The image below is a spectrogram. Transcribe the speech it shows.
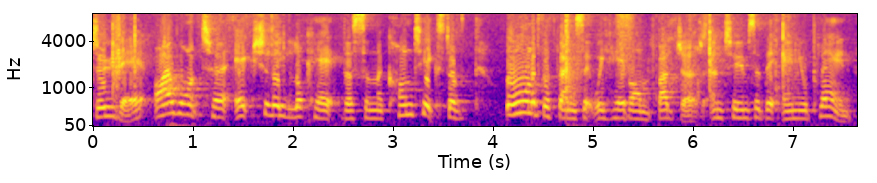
to do that. I want to actually look at this in the context of all of the things that we have on budget in terms of the annual plan.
